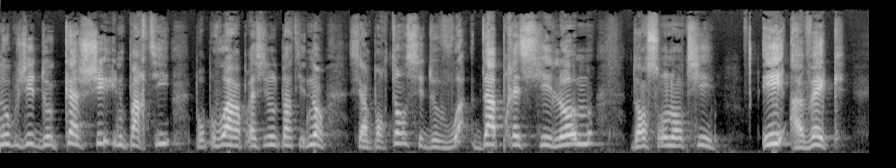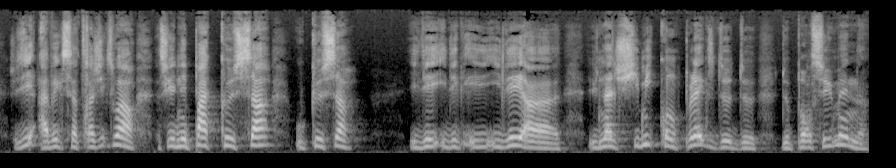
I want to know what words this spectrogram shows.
est obligé de cacher une partie pour pouvoir apprécier l'autre partie. Non. C'est important c'est de voir d'apprécier l'homme dans son entier. Et avec je dis avec sa trajectoire. Parce qu'il n'est pas que ça ou que ça il est, il est, est une alchimie complexe de pensée humaine.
